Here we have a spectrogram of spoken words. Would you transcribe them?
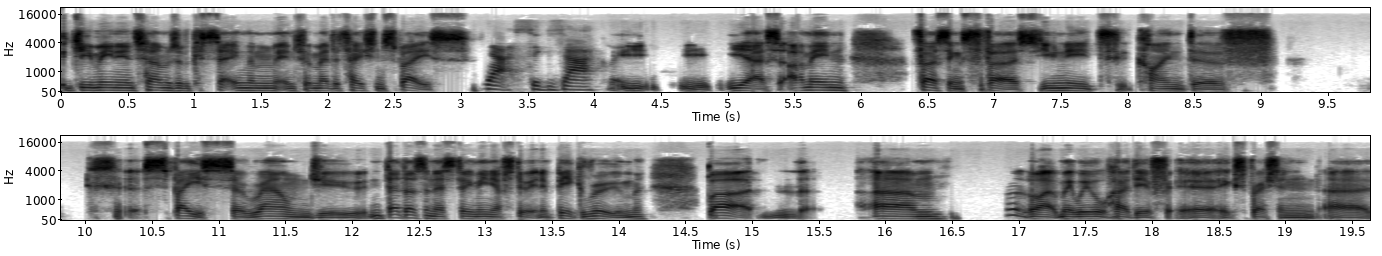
do you mean in terms of setting them into a meditation space? Yes, exactly. Y- yes. I mean, first things first, you need to kind of space around you. That doesn't necessarily mean you have to do it in a big room, but um, like we've all heard the uh, expression uh,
